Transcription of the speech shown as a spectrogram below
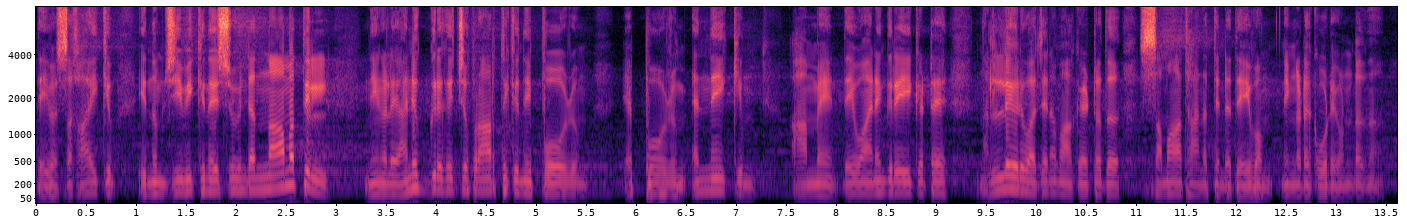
ദൈവം സഹായിക്കും. ഇന്നും ജീവിക്കുന്ന യേശുവിന്റെ നാമത്തിൽ നിങ്ങളെ അനുഗ്രഹിച്ച് പ്രാർത്ഥിക്കുന്നു ഇപ്പോഴും എപ്പോഴും എന്നേക്കും. ആമേൻ. ദൈവം അനുഗ്രഹിക്കട്ടെ. നല്ലൊരു വചനമാ കേട്ടത് സമാധാനത്തിന്റെ ദൈവം നിങ്ങളുടെ കൂടെ ഉണ്ടെന്ന്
